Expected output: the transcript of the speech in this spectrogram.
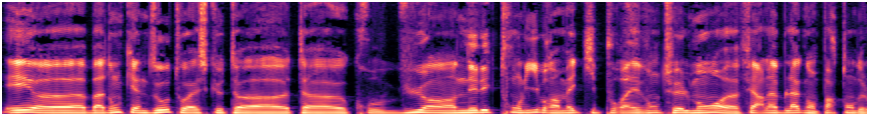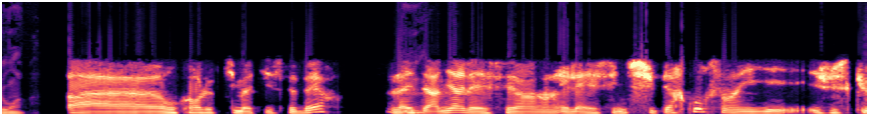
Et euh, bah donc Enzo, toi, est-ce que tu as, vu un électron libre, un mec qui pourrait éventuellement euh, faire la blague en partant de loin? Encore le petit Mathis Lebert. L'année mmh. dernière, il avait fait il avait fait une super course, hein. jusque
